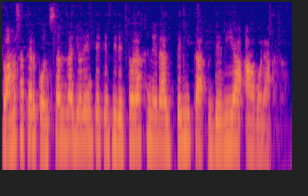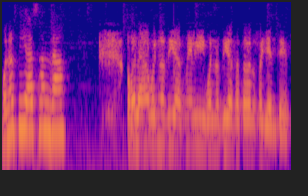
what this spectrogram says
lo vamos a hacer con Sandra Llorente, que es directora general técnica de Vía Ágora. Buenos días, Sandra. Hola, buenos días, Meli. Buenos días a todos los oyentes.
